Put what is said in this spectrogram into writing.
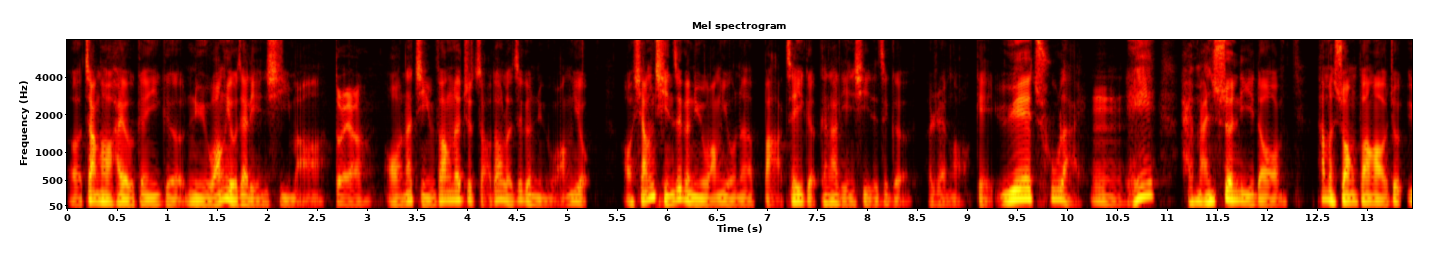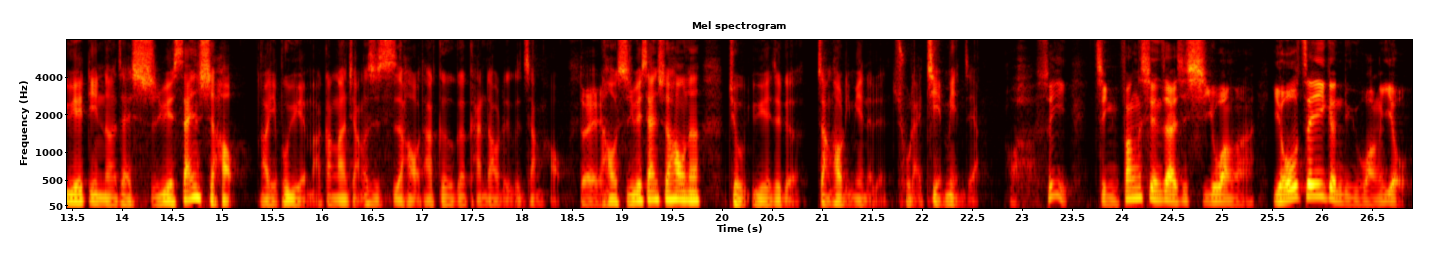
呃账号还有跟一个女网友在联系吗？对啊，哦，那警方呢就找到了这个女网友，哦，想请这个女网友呢把这个跟他联系的这个人哦给约出来，嗯，诶，还蛮顺利的哦，他们双方哦就约定了在十月三十号。啊，也不远嘛。刚刚讲二十四号，他哥哥看到的这个账号，对。然后十月三十号呢，就约这个账号里面的人出来见面，这样。哇，所以警方现在是希望啊，由这一个女网友。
